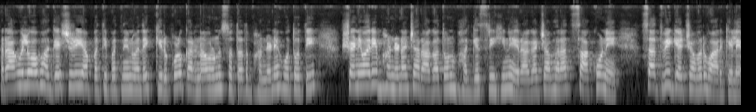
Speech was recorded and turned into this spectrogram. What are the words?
राहुल व भाग्यश्री या पतीपत्नींमध्ये किरकोळ कारणावरून सतत भांडणे होत होती. शनिवारी भांडणाच्या रागातून भाग्यश्री हिने रागाच्या भरात साकोने सात्विक याच्यावर वार केले.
